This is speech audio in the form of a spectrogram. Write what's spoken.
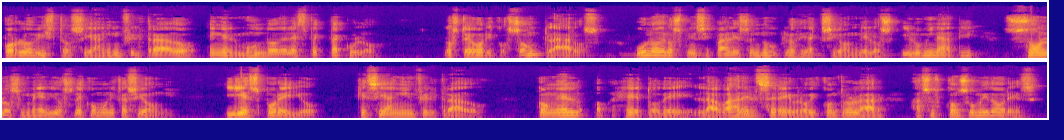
por lo visto se han infiltrado en el mundo del espectáculo. Los teóricos son claros. Uno de los principales núcleos de acción de los Illuminati son los medios de comunicación, y es por ello que se han infiltrado con el objeto de lavar el cerebro y controlar a sus consumidores.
